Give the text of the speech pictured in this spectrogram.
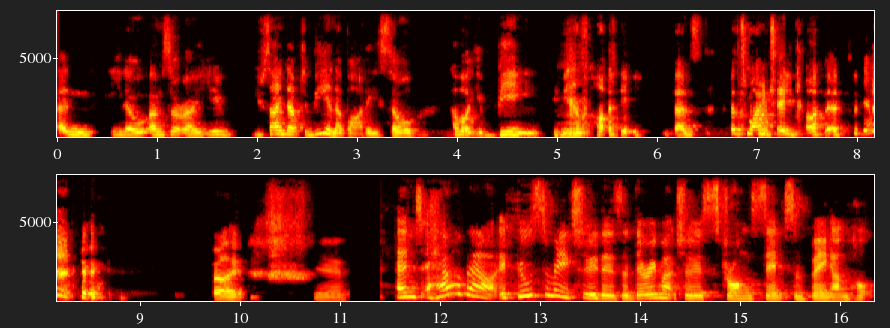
And you know, I'm sorry, you you signed up to be in a body. So how about you be in your body? That's that's my take on it. Yeah. right. Yeah. And how about it feels to me too, there's a very much a strong sense of being unpo-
